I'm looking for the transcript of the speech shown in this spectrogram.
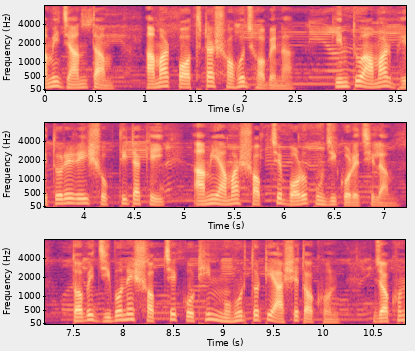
আমি জানতাম, আমার পথটা সহজ হবে না, কিন্তু আমার ভেতরের এই শক্তিটাকেই আমি আমার সবচেয়ে বড় পুঁজি করেছিলাম। তবে জীবনের সবচেয়ে কঠিন মুহূর্তটি আসে তখন, যখন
